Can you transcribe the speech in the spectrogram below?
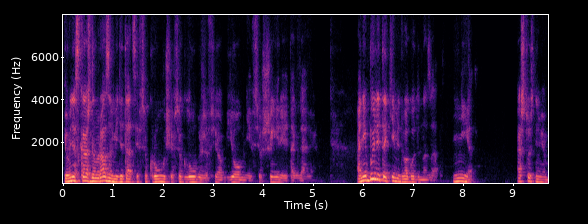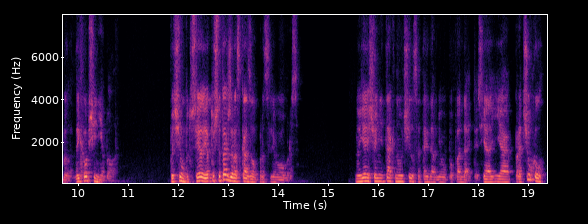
И у меня с каждым разом медитации все круче, все глубже, все объемнее, все шире и так далее. Они были такими два года назад? Нет. А что с ними было? Да их вообще не было. Почему? Потому что я, я точно так же рассказывал про целевой образ. Но я еще не так научился тогда в него попадать. То есть я, я прочухал,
